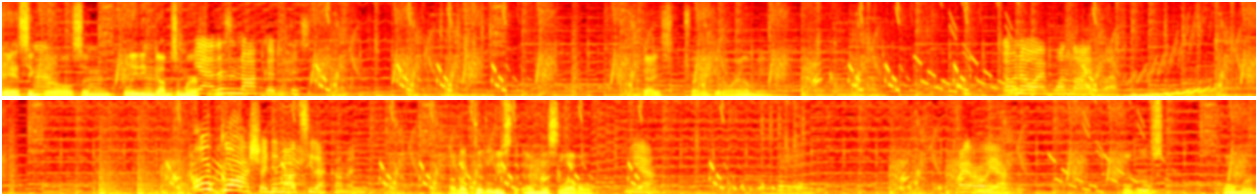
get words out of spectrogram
dancing girls and Bleeding Gums and Murphy. Yeah, this is not good. This. This guy's trying to get around me. Oh no, I have one life left. Oh gosh, I did not see that coming. I'd like to at least end this level. Yeah. I, oh yeah. There goes Homer.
